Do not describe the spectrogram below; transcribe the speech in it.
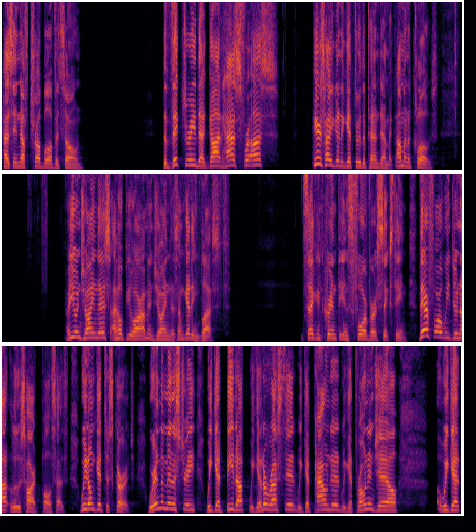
has enough trouble of its own. The victory that God has for us, here's how you're going to get through the pandemic. I'm going to close. Are you enjoying this? I hope you are. I'm enjoying this. I'm getting blessed. 2 Corinthians 4, verse 16. Therefore, we do not lose heart, Paul says. We don't get discouraged. We're in the ministry, we get beat up, we get arrested, we get pounded, we get thrown in jail, we get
